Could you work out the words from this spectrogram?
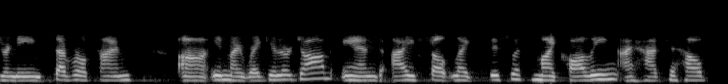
your name several times uh, in my regular job, and I felt like this was my calling. I had to help,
